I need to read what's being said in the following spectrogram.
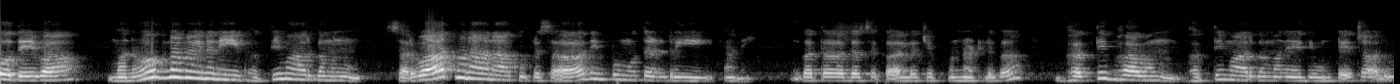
ఓ దేవా మనోజ్ఞమైన నీ భక్తి మార్గమును సర్వాత్మనా నాకు ప్రసాదింపుము తండ్రి అని గత దశకాల్లో చెప్పుకున్నట్లుగా భక్తి భావం భక్తి మార్గం అనేది ఉంటే చాలు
